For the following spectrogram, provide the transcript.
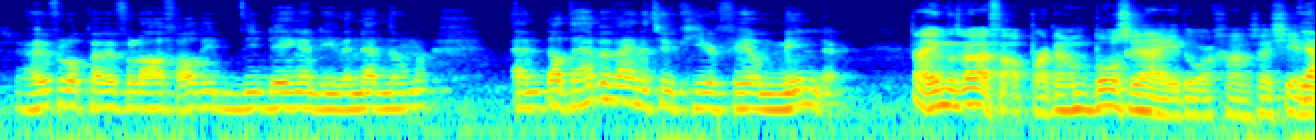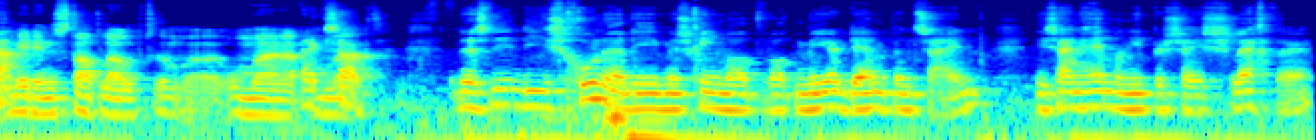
Dus heuvel op, heuvel af, al die, die dingen die we net noemen. En dat hebben wij natuurlijk hier veel minder. Nou, je moet wel even apart naar een bos rijden doorgaan. Zoals je in, Ja. midden in de stad loopt. Om, eh, om, eh, om, Exact. Dus die, die schoenen die misschien wat, wat meer dempend zijn, die zijn helemaal niet per se slechter.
